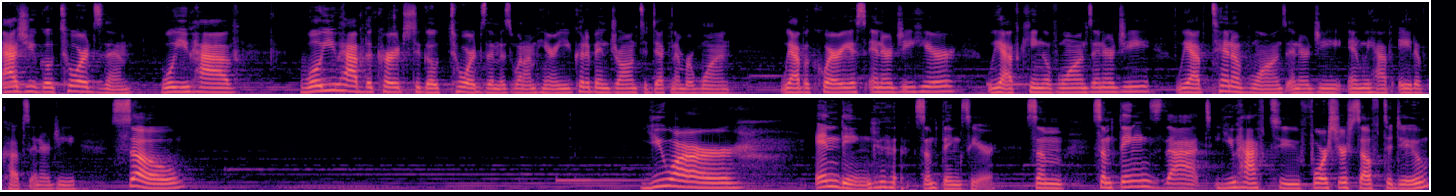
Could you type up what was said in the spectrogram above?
As you go towards them, will you have will you have the courage to go towards them is what I'm hearing. You could have been drawn to deck number 1. We have Aquarius energy here. We have King of Wands energy. We have 10 of Wands energy and we have 8 of Cups energy. So, you are ending some things here. Some some things that you have to force yourself to do.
